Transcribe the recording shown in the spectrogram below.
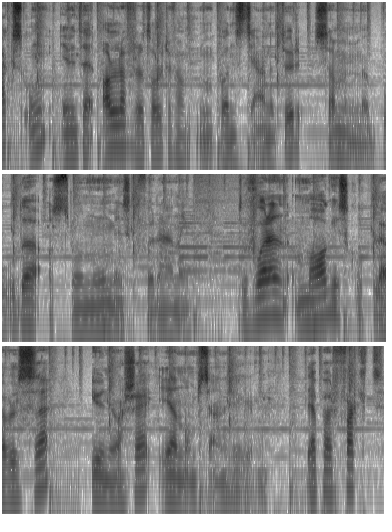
X-Ung inviterer alle fra 12 til 15 på en stjernetur sammen med Bodø Astronomisk Forening. Du får en magisk opplevelse i universet gjennom stjernekikkerten. Det er perfekt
